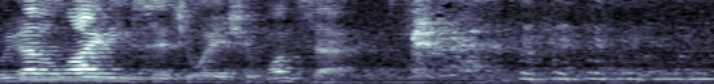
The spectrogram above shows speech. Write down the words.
We got a lighting situation. One sec.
